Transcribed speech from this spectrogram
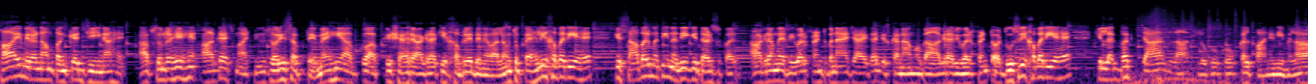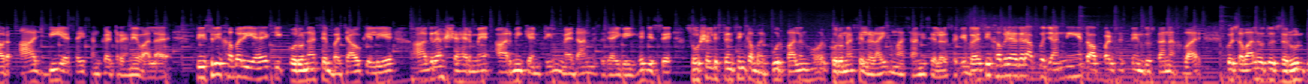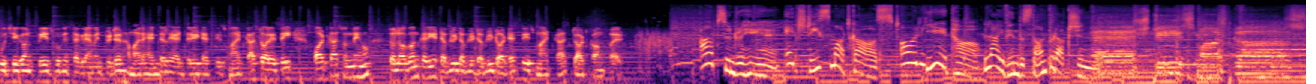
हाय, मेरा नाम पंकज जीना है। आप सुन रहे हैं आगरा स्मार्ट न्यूज़ और इस हफ़्ते मैं ही आपको आपके शहर आगरा की खबरें देने वाला हूँ। तो पहली खबर यह है कि साबरमती नदी की तर्ज पर आगरा में रिवर फ्रंट बनाया जाएगा, जिसका नाम होगा आगरा रिवर फ्रंट और दूसरी खबर यह है कि लगभग चार लाख लोगों को कल पानी नहीं मिला और आज भी ऐसा ही संकट रहने वाला है। तीसरी खबर यह है कि कोरोना से बचाव के लिए आगरा शहर में आर्मी कैंटीन मैदान में सजाई गई है, जिससे सोशल डिस्टेंसिंग का भरपूर पालन हो और कोरोना से लड़ाई हम आसानी से लड़ सके। तो ऐसी खबरें अगर आपको जाननी है तो आप पढ़ सकते हैं हिंदुस्तान अखबार। कोई सवाल हो तो ज़रूर पूछिएगा on Facebook Instagram and Twitter हमारा हैंडल है at the rate S smart cast और ऐसे ही पॉडकास्ट सुनने हो तो लॉग ऑन करिए W W W dot S smart cast dot com पर। आप सुन रहे हैं एच डी स्मार्ट कास्ट और ये था live Hindustan production smart cast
